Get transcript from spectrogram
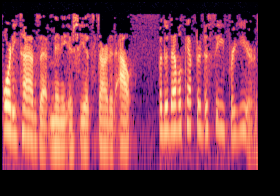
40 times that many if she had started out. But the devil kept her deceived for years,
